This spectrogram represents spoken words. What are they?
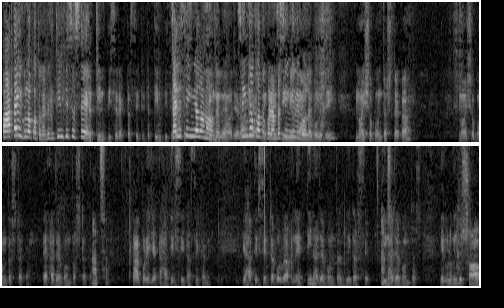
পাতা এগুলো কত করে? এটা তিন পিসের সেট এটা তিন পিসের একটা সেট এটা তিন পিসের চাইলে একটা- single ও নেওয়া single যাবে। যাবে। কত করে? আমরা single বলে দিই। দিই। নয়শো পঞ্চাশ টাকা নয়শো পঞ্চাশ টাকা এক হাজার পঞ্চাশ টাকা। আচ্ছা। তারপরে এই যে একটা হাতির সেট আছে এখানে। এই হাতির সেটটা পড়বে আপনি তিন হাজার পঞ্চাশ দুইটার সেট তিন আচ্ছা। হাজার পঞ্চাশ। এগুলো কিন্তু সব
